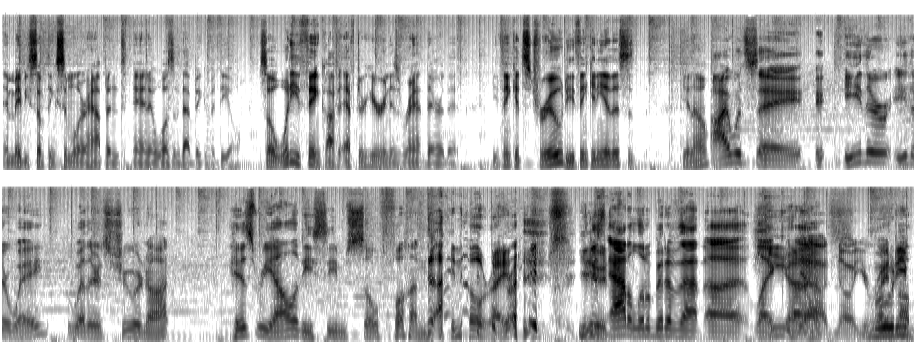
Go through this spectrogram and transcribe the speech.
and maybe something similar happened, and it wasn't that big of a deal. So, what do you think after hearing his rant there? That you think it's true? Do you think any of this is, you know? I would say either either way, whether it's true or not, his reality seems so fun. I know, right? right? You Dude. just add a little bit of that, uh, like He- uh, yeah, no, you're moody right about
